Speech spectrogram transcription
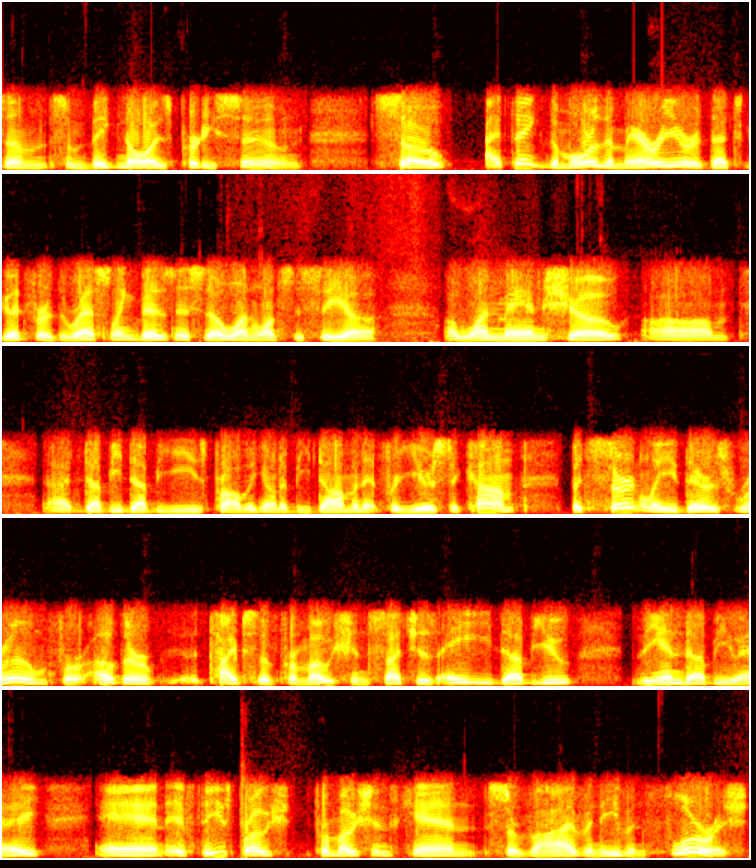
some some big noise pretty soon. So I think the more the merrier. That's good for the wrestling business. No one wants to see a a one man show. Um, uh, WWE is probably going to be dominant for years to come, but certainly there's room for other types of promotions such as AEW, the NWA, and if these pro- promotions can survive and even flourish,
